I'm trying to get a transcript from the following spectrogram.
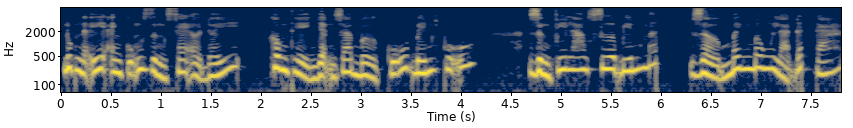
Lúc nãy anh cũng dừng xe ở đấy, không thể nhận ra bờ cũ bến cũ. Rừng phi lao xưa biến mất, giờ mênh mông là đất đá.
